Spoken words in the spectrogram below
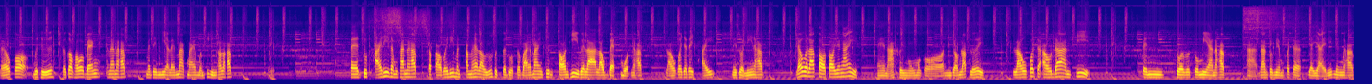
แล้วก็มือถือแล้วก็ power bank แค่นั้นนะครับ ไม่ได้มีอะไรมากมายเหมือนผู้หญิงเขาหรอกครับ แต่จุดขายที่สำคัญนะครับ กระเป๋าใบนี้มันทำให้เรารู้สึกสะดวกสบายมากขึ้น ตอนที่เวลาเราแบตหมดนะครับ เราก็จะได้ใช้ในส่วนนี้นะครับ แล้วเวลาต่อต่อยังไงแหมนะเคยงงมาก่อนยอมรับเลย เราก็จะเอาด้านที่เป็นตัวตัวเมียนะครับอ่าด้านตัวเมียมันก็จะใหญ่ ๆ นิดนึงนะครับ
